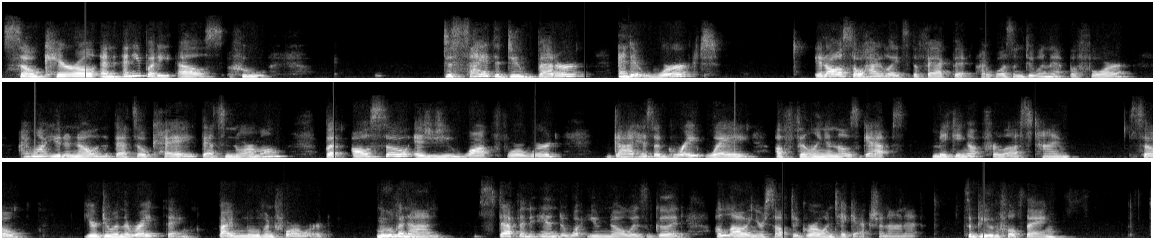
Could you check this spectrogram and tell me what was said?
So Carol and anybody else who decided to do better and it worked, it also highlights the fact that I wasn't doing that before. I want you to know that that's okay. That's normal. But also, as you walk forward, God has a great way of filling in those gaps, making up for lost time. So you're doing the right thing by moving forward, moving on, stepping into what you know is good, allowing yourself to grow and take action on it. It's a beautiful thing.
